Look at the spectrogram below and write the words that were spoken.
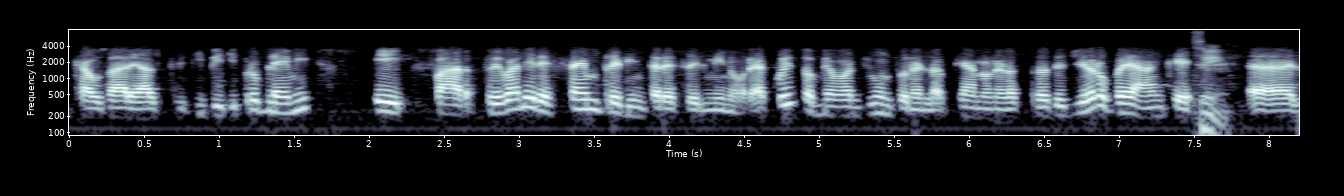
causare altri tipi di problemi e far prevalere sempre l'interesse del minore. A questo abbiamo aggiunto nel piano, nella strategia europea anche sì. eh,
